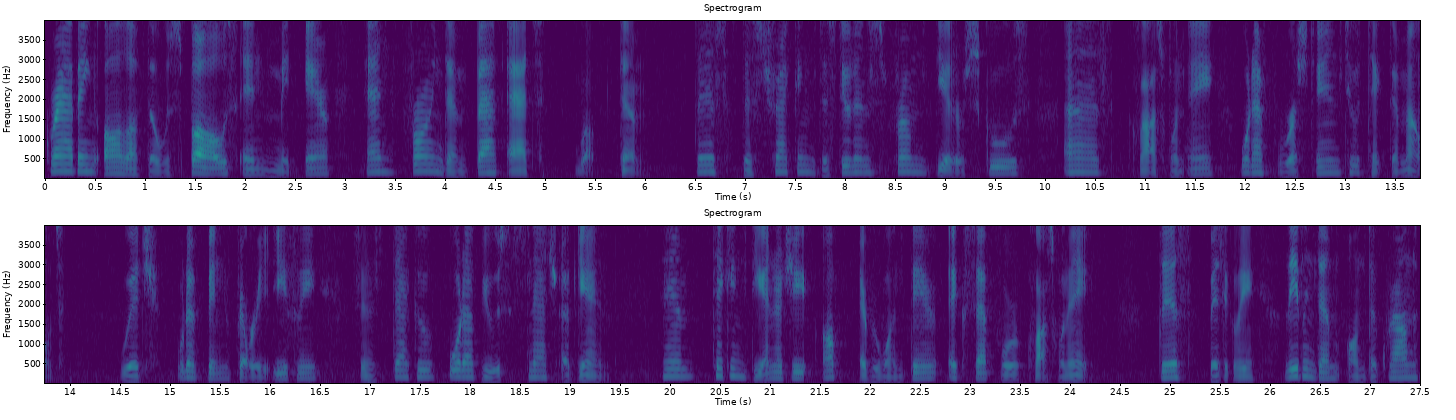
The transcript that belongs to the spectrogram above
grabbing all of those balls in midair and throwing them back at, well, them. This distracting the students from the other schools as Class 1A would have rushed in to take them out, which would have been very easy since Deku would have used Snatch again, him taking the energy of everyone there except for Class 1A. This basically leaving them on the ground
